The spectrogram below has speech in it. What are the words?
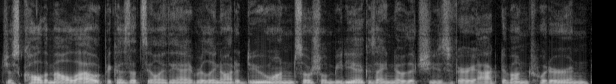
just call them all out because that's the only thing I really know how to do on social media because I know that she's very active on Twitter. And,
